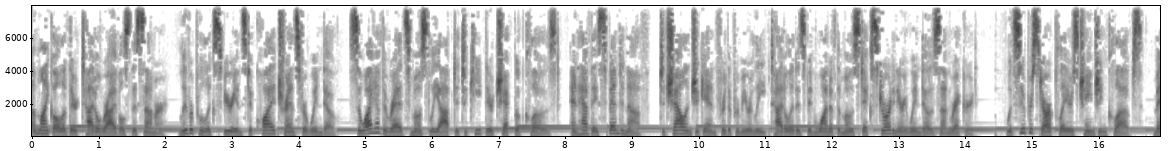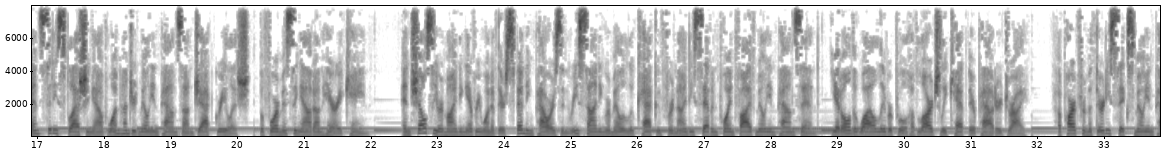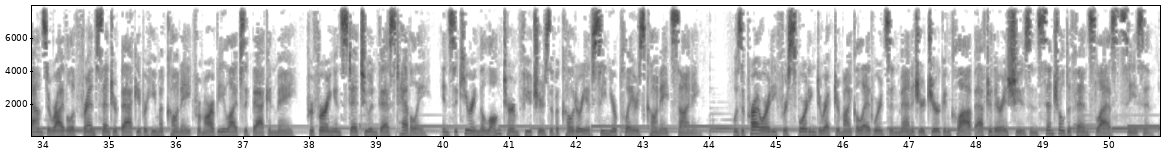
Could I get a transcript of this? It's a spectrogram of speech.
Unlike all of their title rivals this summer, Liverpool experienced a quiet transfer window, so why have the Reds mostly opted to keep their checkbook closed, and have they spent enough to challenge again for the Premier League title? It has been one of the most extraordinary windows on record. With superstar players changing clubs, Man City splashing out £100 million on Jack Grealish before missing out on Harry Kane and Chelsea reminding everyone of their spending powers in re-signing Romelu Lukaku for £97.5 million and, yet all the while Liverpool have largely kept their powder dry. Apart from the £36 million arrival of French centre-back Ibrahima Konate from RB Leipzig back in May, preferring instead to invest heavily in securing the long-term futures of a coterie of senior players Konate's signing was a priority for sporting director Michael Edwards and manager Jurgen Klopp after their issues in central defence last season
